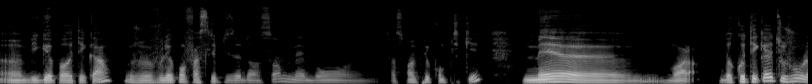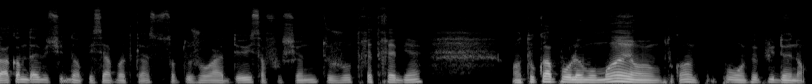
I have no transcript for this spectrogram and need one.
un big up à OTK. Je voulais qu'on fasse l'épisode ensemble, mais bon, ça sera un peu compliqué. Mais voilà. Donc OTK est toujours là, comme d'habitude, dans PCA Podcast. Nous sommes toujours à deux, ça fonctionne toujours très très bien. En tout cas pour le moment, et en tout cas pour un peu plus d'un an.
